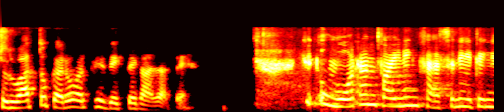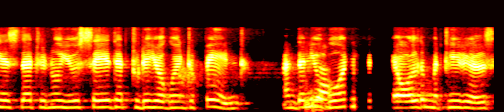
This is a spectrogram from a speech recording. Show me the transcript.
शुरुआत तो करो और फिर देखते कहाँ जाते हैं You know what I'm finding fascinating is that you know you say that today you're going to paint and then yeah. you go and get all the materials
